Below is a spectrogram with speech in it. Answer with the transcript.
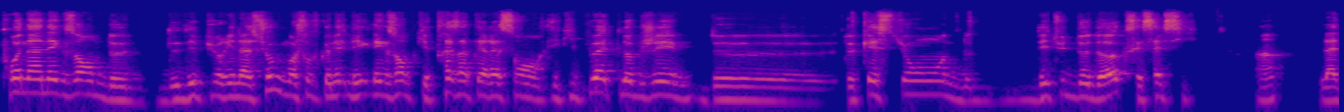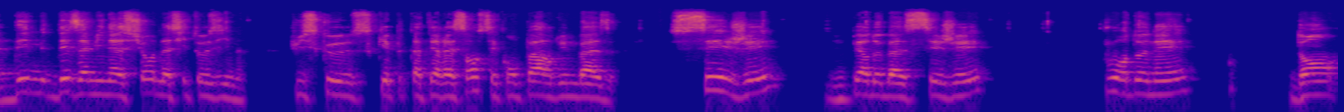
Prenez un exemple de, de dépurination. Moi, je trouve que l'exemple qui est très intéressant et qui peut être l'objet de, questions, de- d'études de doc, c'est celle-ci. hein, la dé- désamination de la cytosine. Puisque ce qui est intéressant, c'est qu'on part d'une base CG, une paire de bases CG, pour donner dans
